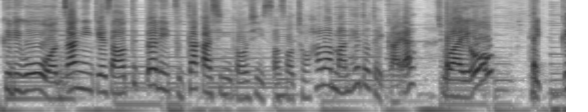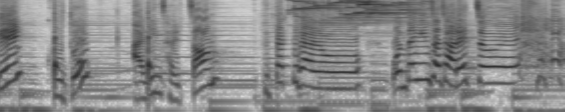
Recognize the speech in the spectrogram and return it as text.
그리고 원장님께서 특별히 부탁하신 것이 있어서 저 하나만 해도 될까요? 좋아요, 댓글, 구독, 알림 설정 부탁드려요. 원장님 저 잘했죠?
